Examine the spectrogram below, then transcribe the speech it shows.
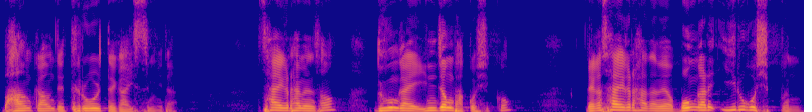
마음 가운데 들어올 때가 있습니다. 사역을 하면서 누군가의 인정받고 싶고 내가 사역을 하다면 뭔가를 이루고 싶은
